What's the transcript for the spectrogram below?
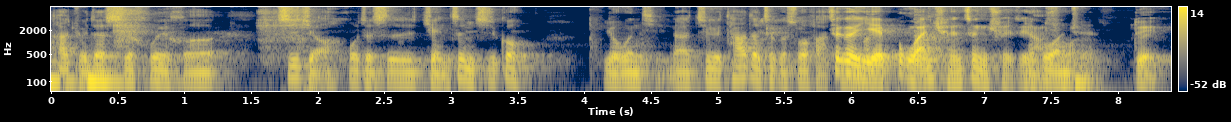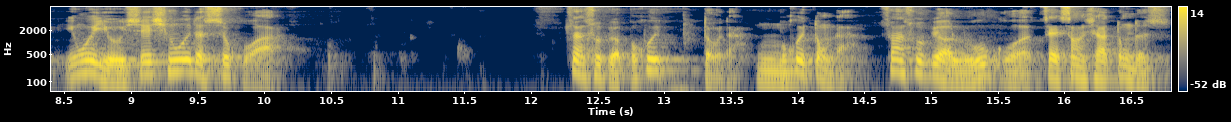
他觉得是会和机脚或者是减震机构有问题。那这个他的这个说法，这个也不完全正确，这样说也不完全对，因为有些轻微的失火啊，转速表不会抖的，嗯不会动的。转速表如果在上下动的时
